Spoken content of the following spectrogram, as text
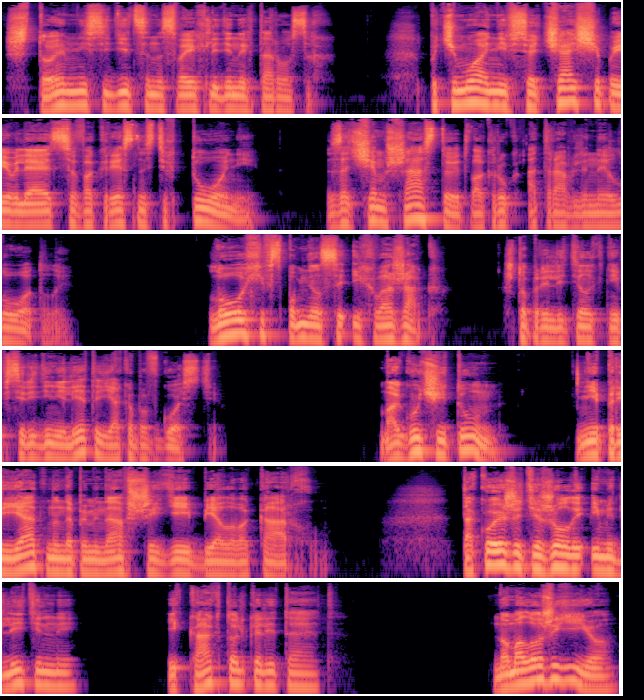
Что им не сидится на своих ледяных торосах? Почему они все чаще появляются в окрестностях Туони? Зачем шастают вокруг отравленной Луотолы? Лоохи вспомнился их вожак, что прилетел к ней в середине лета якобы в гости. Могучий тун, неприятно напоминавший ей белого карху. Такой же тяжелый и медлительный, и как только летает. Но моложе ее,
